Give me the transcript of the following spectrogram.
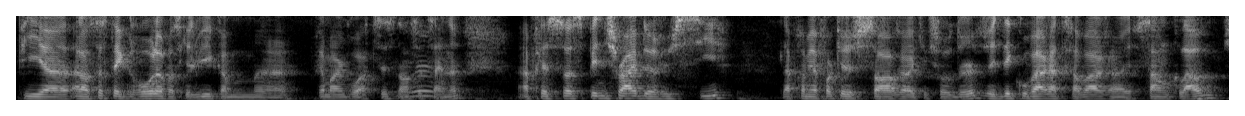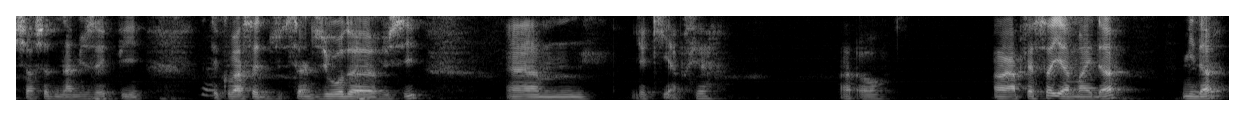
puis, euh, alors ça, c'était gros, là, parce que lui est comme, euh, vraiment un gros artiste dans cette Mm. scène-là. Après ça, Spin Tribe de Russie. C'est la première fois que je sors euh, quelque chose d'eux. J'ai découvert à travers euh, SoundCloud. Je cherchais de la musique, puis j'ai découvert du- c'est un duo de Russie. Euh, Il y a qui après? Uh oh. Après ça, il y a Maida, Nida,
